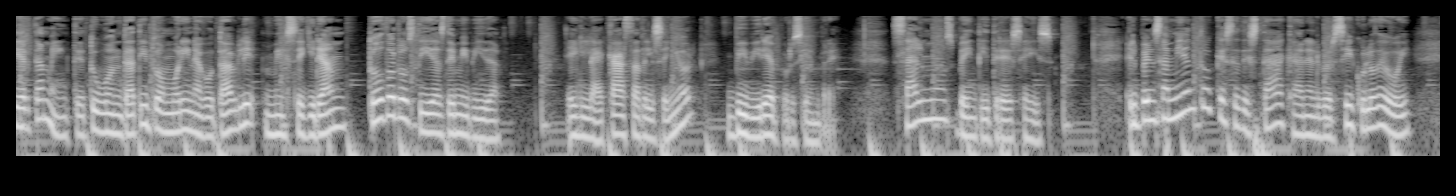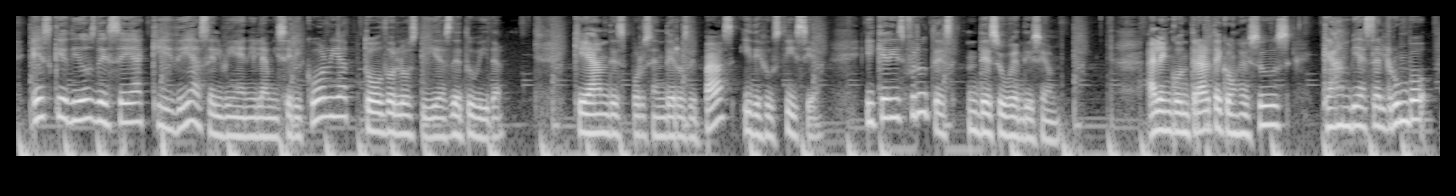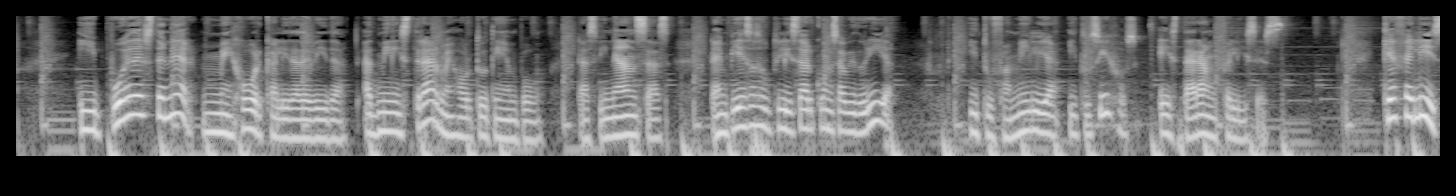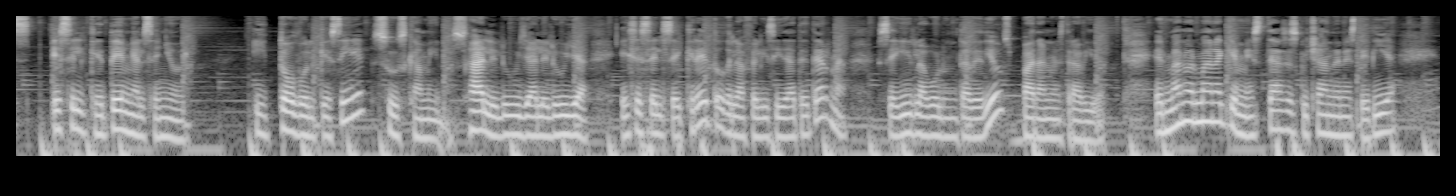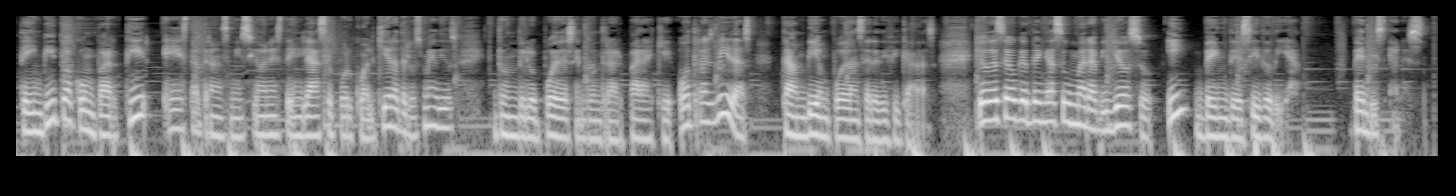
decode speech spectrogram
Ciertamente tu bondad y tu amor inagotable me seguirán todos los días de mi vida. En la casa del Señor viviré por siempre. Salmos 23:6. El pensamiento que se destaca en el versículo de hoy es que Dios desea que veas el bien y la misericordia todos los días de tu vida, que andes por senderos de paz y de justicia y que disfrutes de su bendición. Al encontrarte con Jesús, cambias el rumbo y puedes tener mejor calidad de vida, administrar mejor tu tiempo, las finanzas, la empiezas a utilizar con sabiduría y tu familia y tus hijos estarán felices. Qué feliz es el que teme al Señor y todo el que sigue sus caminos. Aleluya, aleluya. Ese es el secreto de la felicidad eterna, seguir la voluntad de Dios para nuestra vida. Hermano, hermana que me estás escuchando en este día, te invito a compartir esta transmisión, este enlace por cualquiera de los medios donde lo puedes encontrar para que otras vidas también puedan ser edificadas. Yo deseo que tengas un maravilloso y bendecido día. Bendiciones.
